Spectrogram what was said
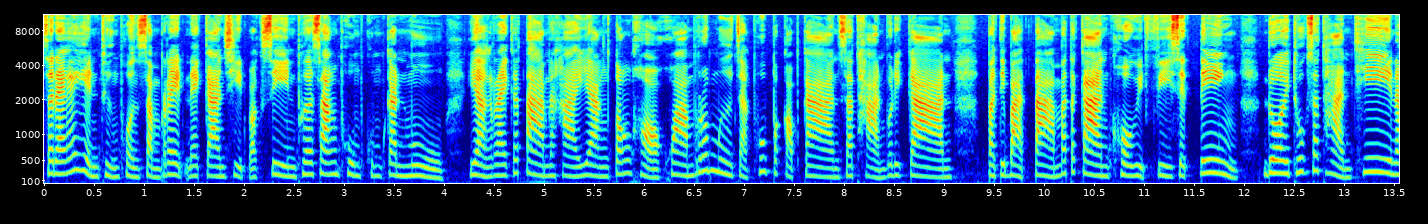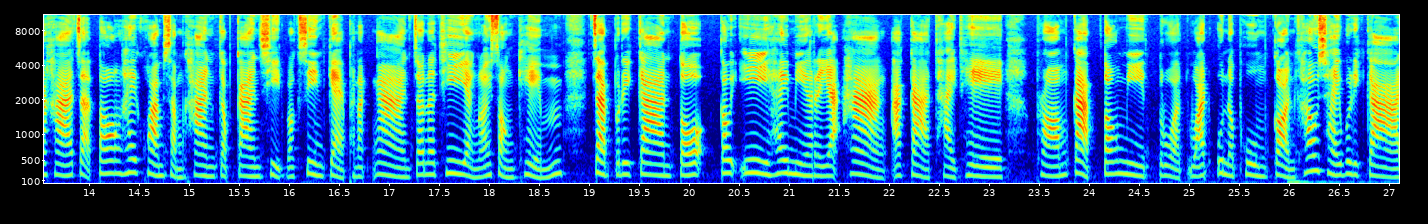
แสดงให้เห็นถึงผลสำเร็จในการฉีดวัคซีนเพื่อสร้างภูมิคุ้มกันหมู่ อย่างไรก็ตามนะคะ ยังต้องขอความร่วมมือจากผู้ประกอบการสถานบริการ ปฏิบัติตามมาตรการโควิดฟรีเซตติ้งโดยทุกสถานที่นะคะจะต้องให้ความสำคัญกับการฉีดวัคซีนแก่พนักงาน เจ้าหน้าที่อย่างน้อย 2 เข็ม จัดบริการโต๊ะเก้าอี้ให้มีระยะห่างอากาศถ่ายเท พร้อมกับต้องมีตรวจวัดอุณหภูมิก่อนเข้าใช้บริการ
